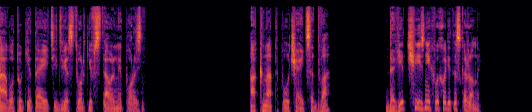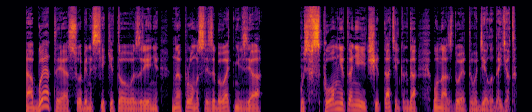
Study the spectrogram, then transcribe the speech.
А вот у кита эти две створки вставлены порознь. Окна-то получается два, да вид через них выходит искаженный. Об этой особенности китового зрения на промысле забывать нельзя. Пусть вспомнит о ней читатель, когда у нас до этого дела дойдет.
